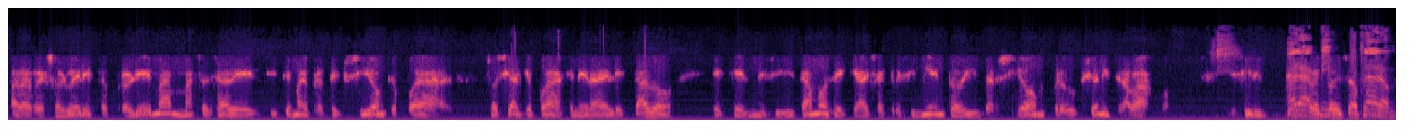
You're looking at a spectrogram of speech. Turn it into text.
para resolver estos problemas, más allá del sistema de protección que pueda social que pueda generar el Estado, es que necesitamos de que haya crecimiento, inversión, producción y trabajo. Es decir, Ahora, mi, esa... claro,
